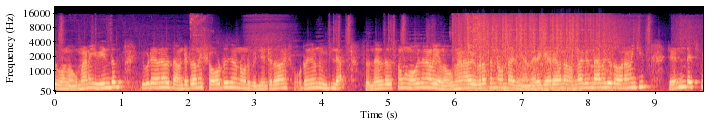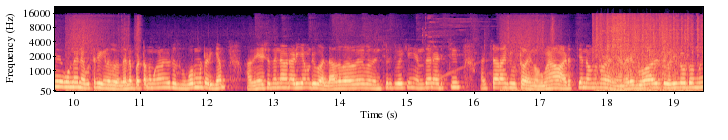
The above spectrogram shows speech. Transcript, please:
പോകും നോക്കുമ്പോഴാണെങ്കിൽ വീണ്ടും ഇവിടെ അവനൊരു അവന്റെ തന്നെ ഷോർട്ട് റേഞ്ച് ഉണ്ട് പിന്നെ എന്റെ അടുത്ത് ഷോർട്ട് റേഞ്ച് ഒന്നും ഇല്ല. സോ എന്തായാലും ദിവസം നമ്മൾ നോക്കി തന്നെ അറിയാം നോക്കുമ്പോഴാണ് ഇവിടെ തന്നെ ഉണ്ടായിരുന്നു ഞാൻ നേരെ കയറി അവനെ നന്നായിട്ട് ഡാമേജ് തോന്നാണെങ്കിൽ രണ്ട് എച്ച് പി കൊണ്ട് തന്നെ വിട്ടിരിക്കുന്നത്. എന്തായാലും പെട്ടെന്ന് നമുക്കാണെങ്കിൽ ഒരു സൂപ്പർ മുട്ട് അടിക്കാം. അതിനുശേഷം തന്നെ അവൻ അടിക്കാൻ പോകും അല്ലാതെ വെറുതെ നെഞ്ചിരിച്ച് പോയി കഴിഞ്ഞാൽ എന്തായാലും അടിച്ച് അഞ്ചാറാക്കി വിട്ടളയും നോക്കുമ്പോൾ അടുത്ത് തന്നെ വന്നിട്ട് ഞാൻ നേരെ ഗോ ആയിട്ട് വെളിയിലോട്ട് വന്ന്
